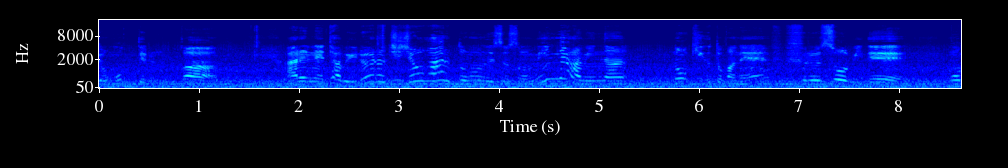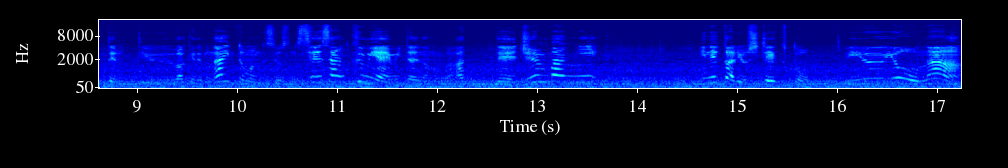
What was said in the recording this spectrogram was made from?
て思ってるのかあれね多分いろいろ事情があると思うんですよ。そのみんながみんな農機具とかねフル装備で持ってるっていうわけでもないと思うんですよ。その生産組合みたいなのがあって順番に稲刈りをしていくというような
